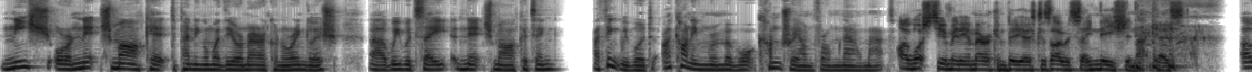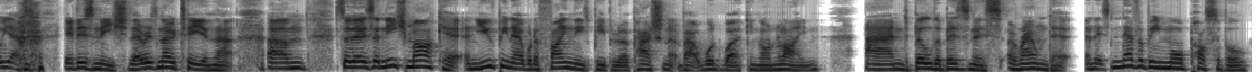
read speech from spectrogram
niche or a niche market, depending on whether you're American or English. Uh, we would say niche marketing. I think we would. I can't even remember what country I'm from now, Matt. I watch too many American videos because I would say niche in that case. Oh yes, it is niche. There is no T in that. Um, so there's a niche market, and you've been able to find these people who are passionate about woodworking online and build a business around it. And it's never been more possible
